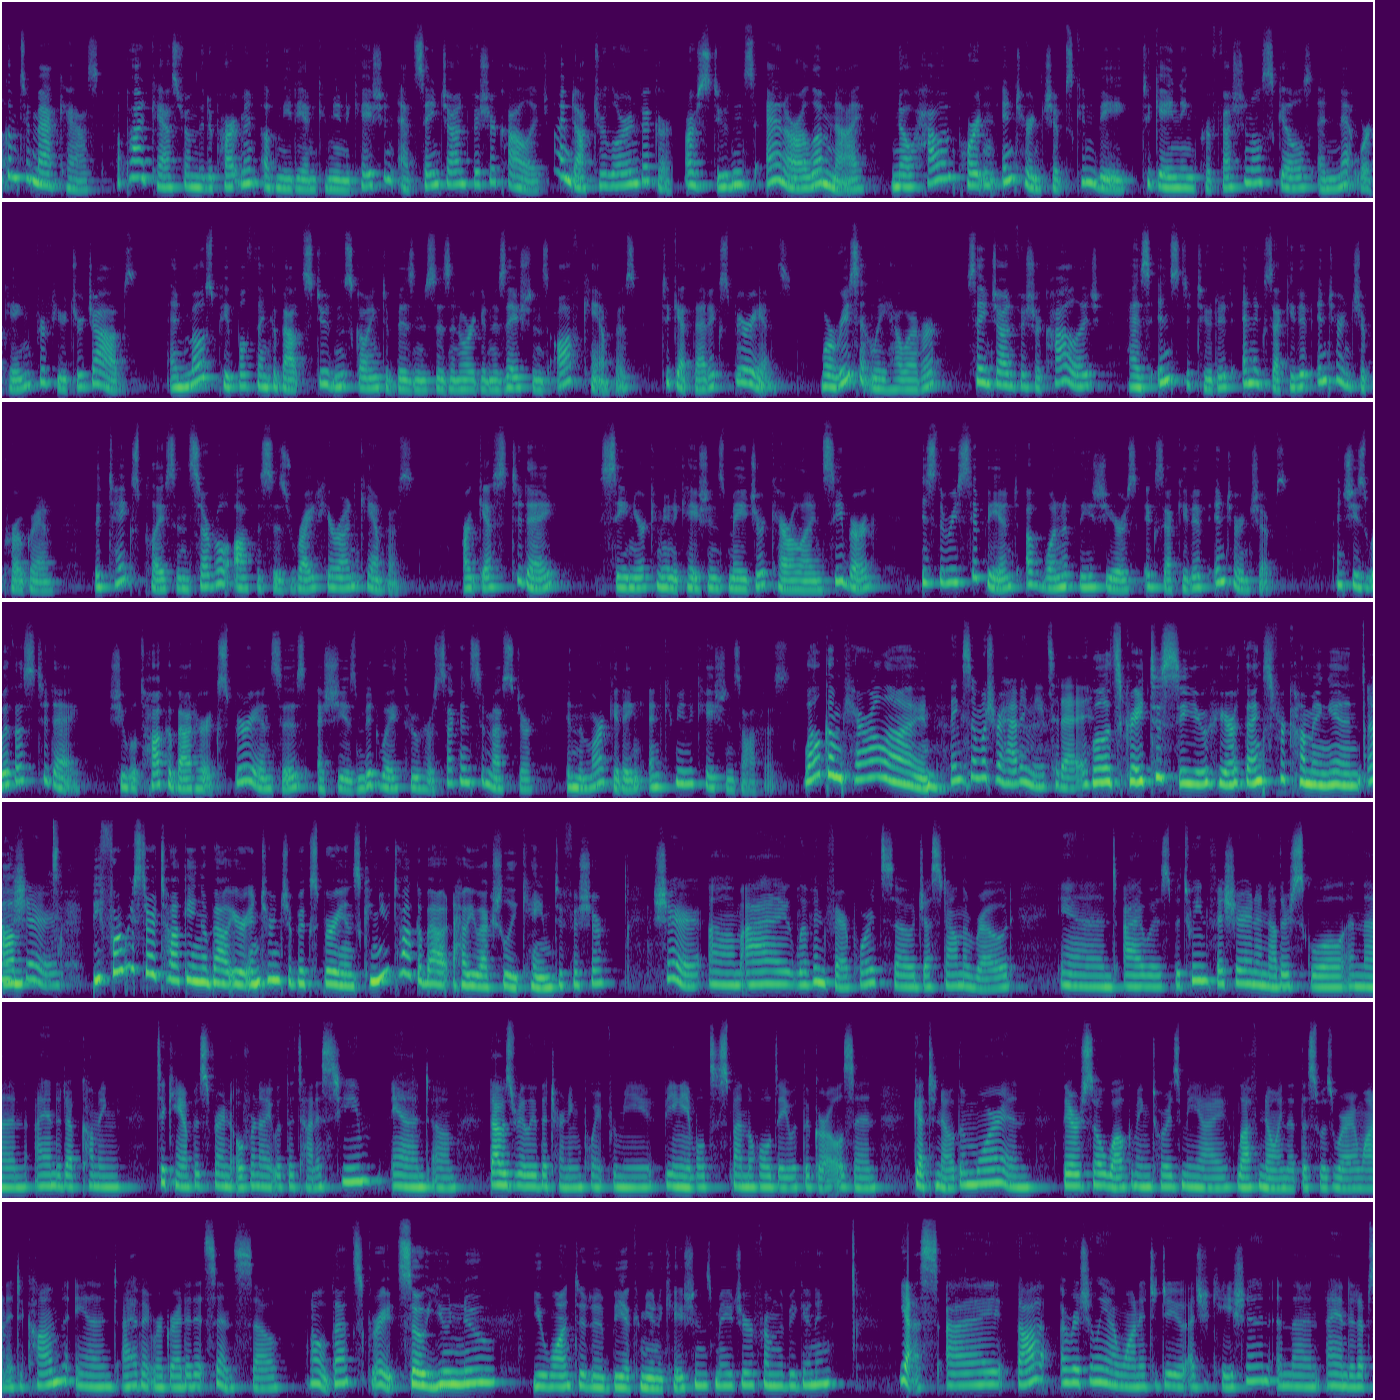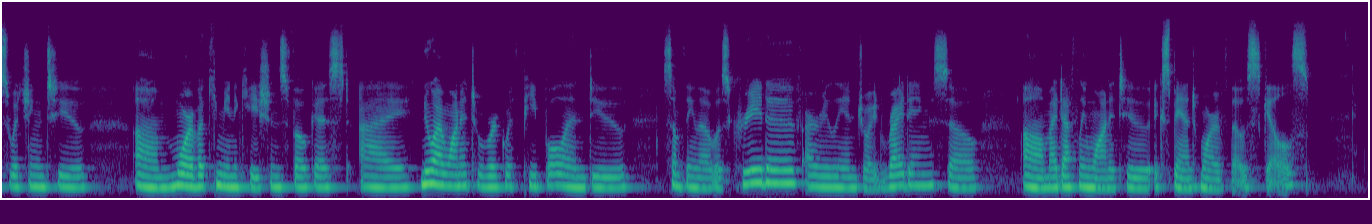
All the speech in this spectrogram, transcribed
welcome to MacCast, a podcast from the Department of Media and Communication at St. John Fisher College. I'm Dr. Lauren Vicker. Our students and our alumni know how important internships can be to gaining professional skills and networking for future jobs. And most people think about students going to businesses and organizations off campus to get that experience. More recently, however, St. John Fisher College has instituted an executive internship program that takes place in several offices right here on campus. Our guest today, Senior Communications Major Caroline Seaberg, is the recipient of one of these year's executive internships, and she's with us today. She will talk about her experiences as she is midway through her second semester in the Marketing and Communications Office. Welcome, Caroline. Thanks so much for having me today. Well, it's great to see you here. Thanks for coming in. Oh, um, sure. Before we start talking about your internship experience, can you talk about how you actually came to Fisher? Sure. Um, I live in Fairport, so just down the road, and I was between Fisher and another school, and then I ended up coming to campus for an overnight with the tennis team, and um, that was really the turning point for me, being able to spend the whole day with the girls and get to know them more. And they were so welcoming towards me. I left knowing that this was where I wanted to come, and I haven't regretted it since. So. Oh, that's great. So you knew you wanted to be a communications major from the beginning? Yes, I thought originally I wanted to do education, and then I ended up switching to um, more of a communications focused. I knew I wanted to work with people and do something that was creative. I really enjoyed writing, so um, I definitely wanted to expand more of those skills.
